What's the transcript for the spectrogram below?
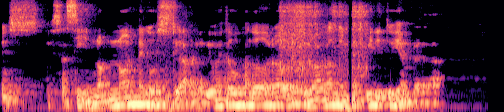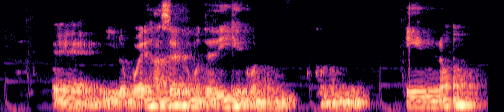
es, es así, no, no es negociable. Dios está buscando adoradores que lo hagan en espíritu y en verdad. Eh, y lo puedes hacer, como te dije, con un, con un himno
